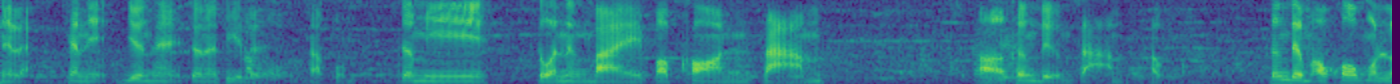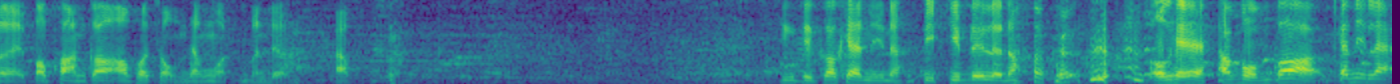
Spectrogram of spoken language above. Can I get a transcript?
นี่แหละ แค่นี้ยื่นให้เจ้าหน้าที่เลยครับผม จะมีตั๋วหนึ่งใบ ป๊อปคอร์นสามเอ่อเครื่องดื่มสามครับผมเครื่องดื่มเอาโค้กหมดเลย ป๊อปคอร์นก็เอาผสมทั้งหมดเหมือนเดิมครับ จริงๆก็แค่นี้นะ ปิดคลิปได้เลยเนาะ โอเคครับผมก็แค่นี้แหละ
